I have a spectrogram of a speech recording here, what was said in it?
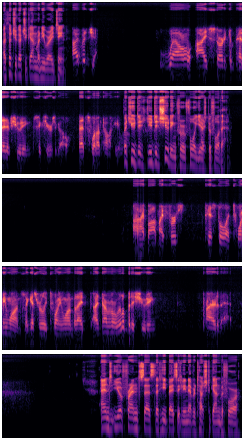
I thought you got your gun when you were 18. I've been. Well, I started competitive shooting six years ago. That's what I'm talking about. But you did you did shooting for four years before that. I bought my first pistol at 21, so I guess really 21. But I I'd done a little bit of shooting prior to that. And your friend says that he basically never touched a gun before.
